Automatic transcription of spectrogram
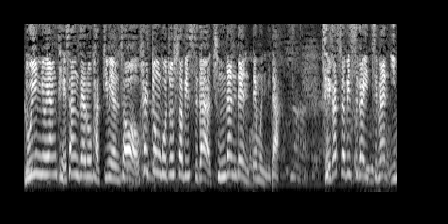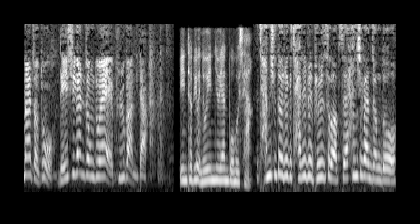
노인 요양 대상자로 바뀌면서 활동보조 서비스가 중단된 때문입니다. 재가 서비스가 있지만 이마저도 4시간 정도에 불과합니다. 인터뷰 노인요양보호사. 잠시도 이렇게 자리를 비울 수가 없어요. 한 시간 정도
